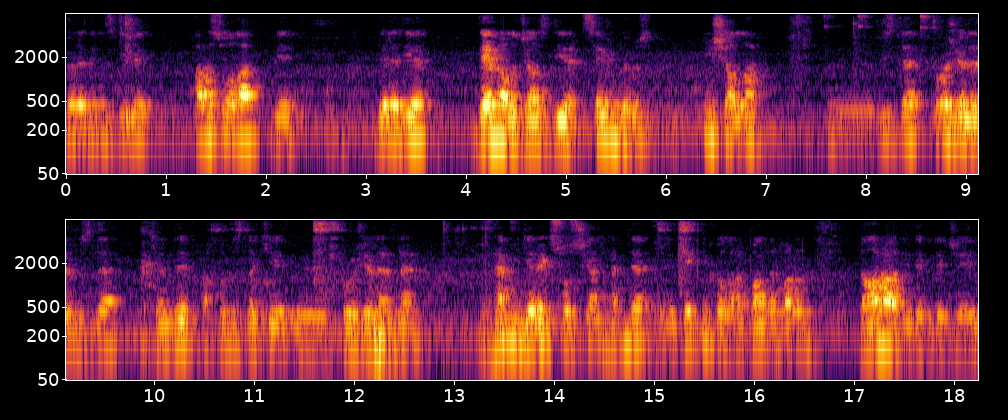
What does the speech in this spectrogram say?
söylediğiniz gibi parası olan bir belediye devralacağız diye seviniyoruz. İnşallah e, biz de projelerimizle, kendi aklımızdaki e, projelerle hem gerek sosyal hem de e, teknik olarak bandırmanın daha rahat edebileceği,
